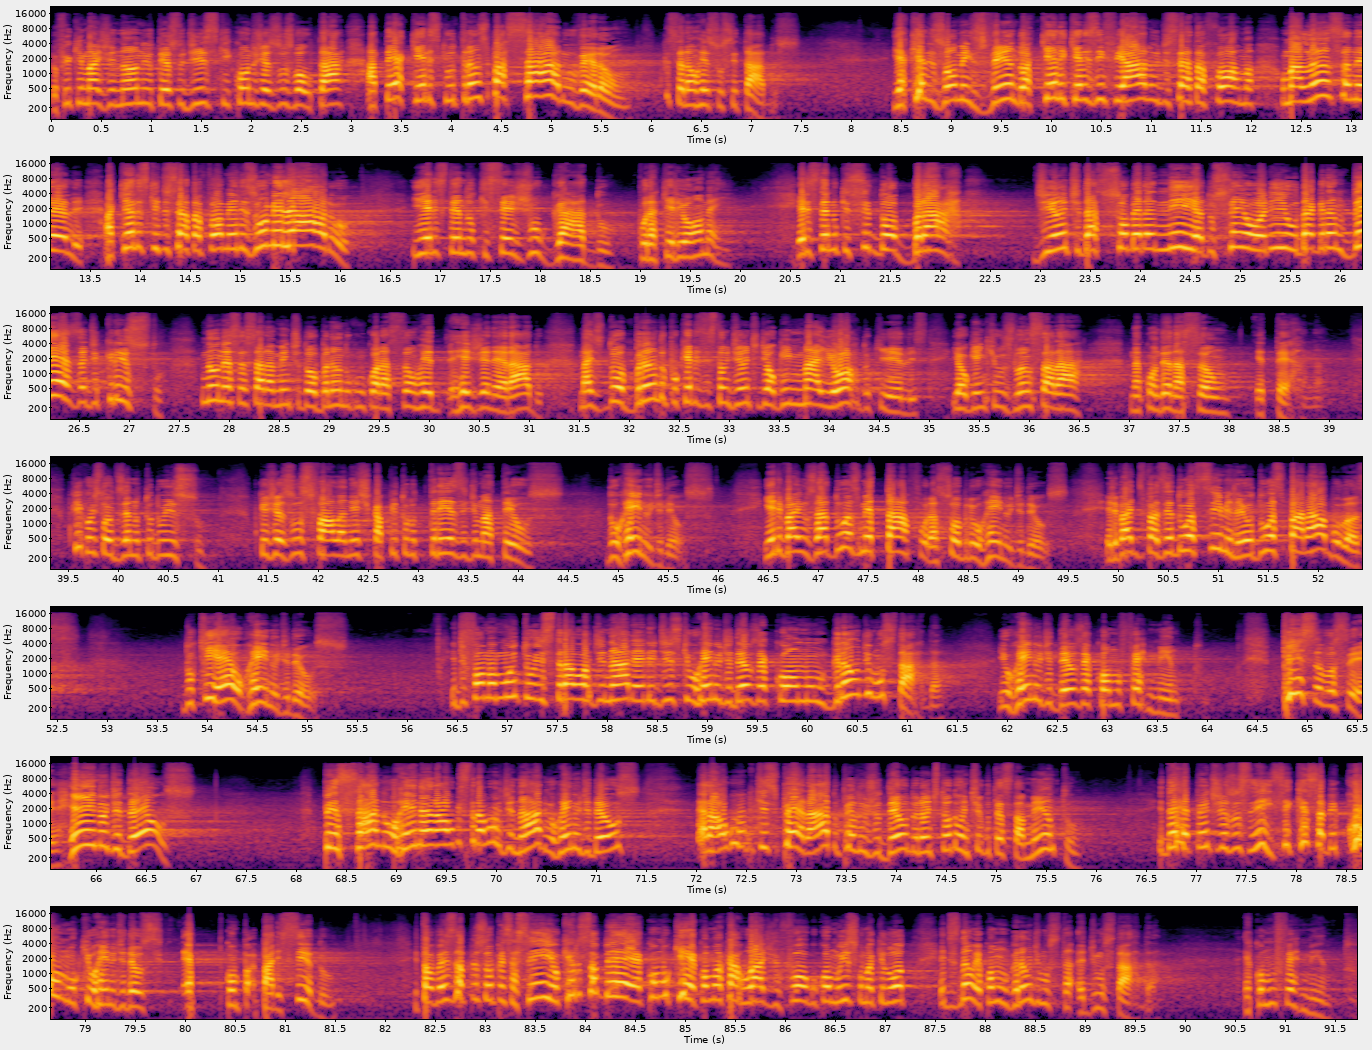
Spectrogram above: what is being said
Eu fico imaginando, e o texto diz que quando Jesus voltar, até aqueles que o transpassaram verão, que serão ressuscitados. E aqueles homens vendo aquele que eles enfiaram, de certa forma, uma lança nele, aqueles que, de certa forma, eles humilharam, e eles tendo que ser julgado por aquele homem, eles tendo que se dobrar diante da soberania, do senhorio, da grandeza de Cristo, não necessariamente dobrando com o coração re regenerado, mas dobrando porque eles estão diante de alguém maior do que eles e alguém que os lançará na condenação eterna. Por que, que eu estou dizendo tudo isso? Porque Jesus fala neste capítulo 13 de Mateus do reino de Deus. E ele vai usar duas metáforas sobre o reino de Deus. Ele vai fazer duas símiles ou duas parábolas do que é o reino de Deus. E de forma muito extraordinária, ele diz que o reino de Deus é como um grão de mostarda, e o reino de Deus é como fermento. Pensa você, reino de Deus. Pensar no reino era algo extraordinário. O reino de Deus era algo que esperado pelo judeu durante todo o Antigo Testamento. E de repente Jesus disse: Ei, você quer saber como que o reino de Deus é parecido? E talvez a pessoa pense assim, eu quero saber, é como o quê? Como uma carruagem de fogo, como isso, como aquilo outro. Ele diz, não, é como um grão de mostarda. É como um fermento.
